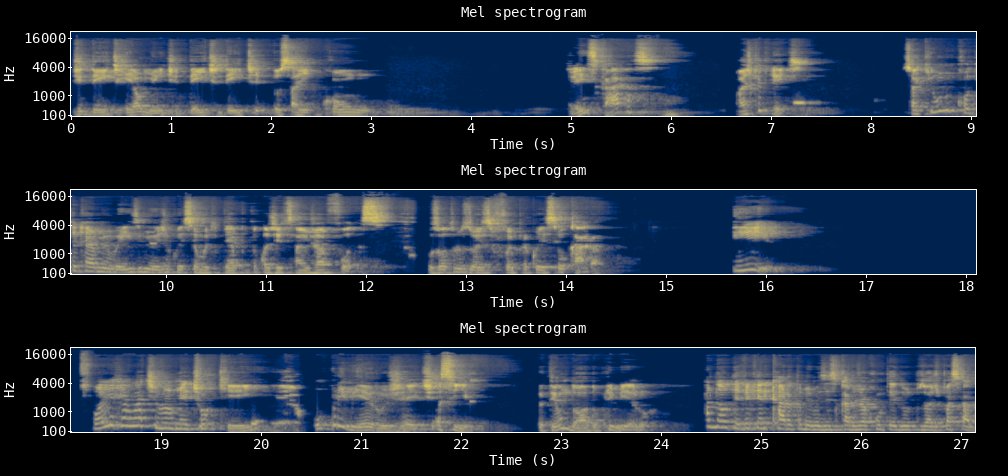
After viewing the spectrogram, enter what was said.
de date, realmente. Date, date, eu saí com. Três caras? Acho que três. Só que um conta que era meu ex e meu ex já conhecia há muito tempo, então quando a gente saiu já foda-se. Os outros dois foi pra conhecer o cara. E. Foi relativamente ok. O primeiro, gente, assim, eu tenho um dó do primeiro. Ah, não, teve aquele cara também, mas esse cara eu já contei no episódio passado.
